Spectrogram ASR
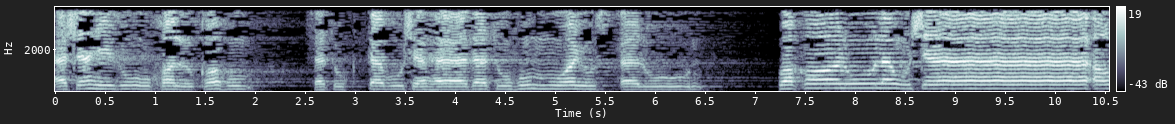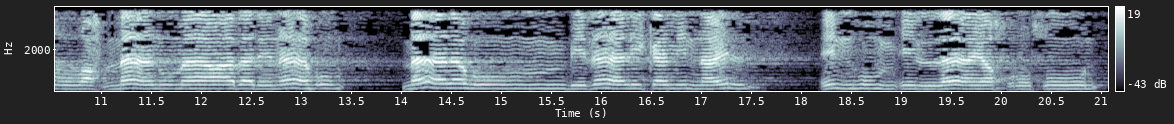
أشهدوا خلقهم؟ ستكتب شهادتهم ويسألون. وقالوا لو شاء الرحمن ما عبدناهم ما لهم بذلك من علم إنهم إلا يخرصون.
